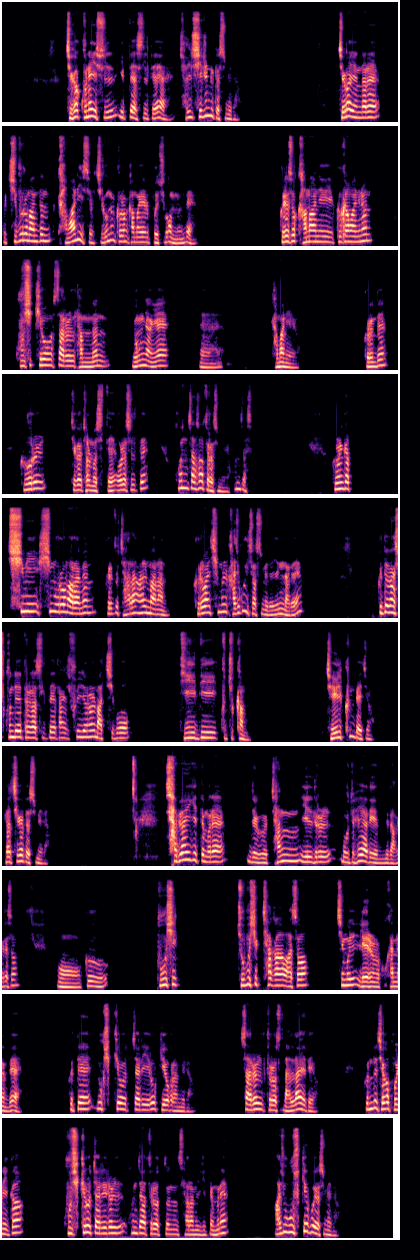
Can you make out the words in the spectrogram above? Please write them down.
제가 군에 있을, 입대했을 때 절실히 느꼈습니다. 제가 옛날에 그 집으로 만든 가만이 있어요. 지금은 그런 가만히를 볼 수가 없는데 그래서 가만히 그 가만히는 90kg 쌀을 담는 용량의 에, 가만이에요. 그런데 그거를 제가 젊었을 때, 어렸을 때 혼자서 들었습니다. 혼자서. 그러니까 힘이, 힘으로 말하면 그래도 자랑할 만한 그러한 힘을 가지고 있었습니다. 옛날에. 그때 당시 군대에 들어갔을 때 당시 훈련을 마치고 DD 구축함. 제일 큰 배죠. 배치가 됐습니다. 사병이기 때문에 이제 그 잔 일들을 모두 해야 됩니다. 그래서 어 그 부식 주부식 차가 와서 짐을 내려놓고 갔는데 그때 60kg짜리로 기억을 합니다. 쌀을 들어서 날라야 돼요. 그런데 제가 보니까 90kg짜리를 혼자 들었던 사람이기 때문에 아주 우습게 보였습니다.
